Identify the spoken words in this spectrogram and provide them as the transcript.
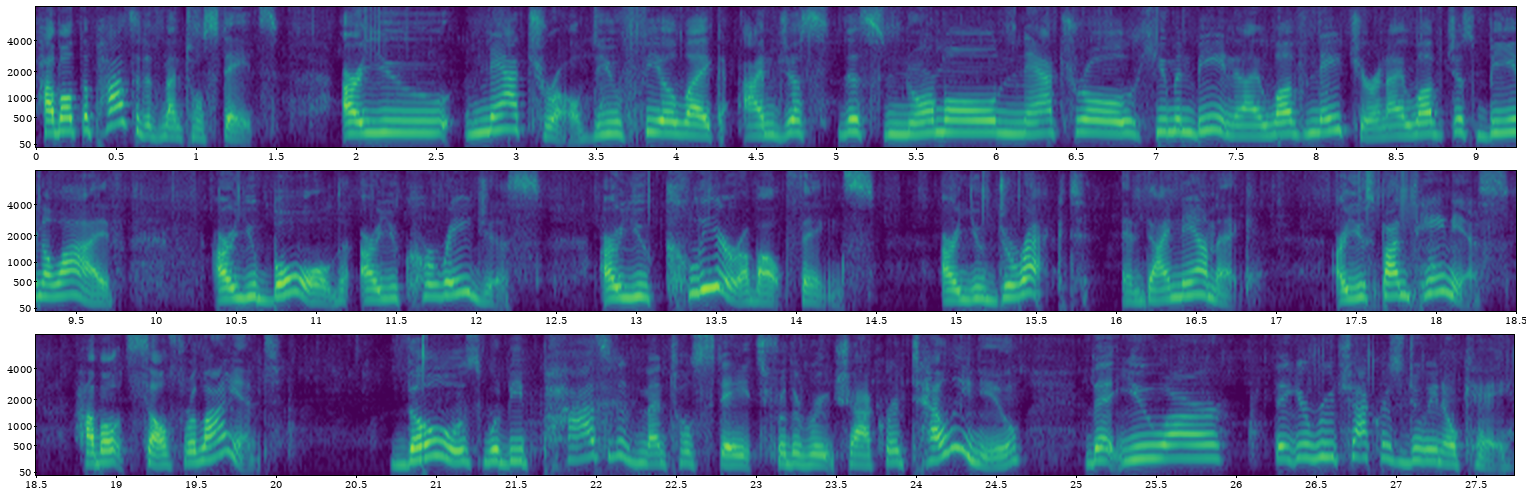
How about the positive mental states? Are you natural? Do you feel like I'm just this normal, natural human being and I love nature and I love just being alive? Are you bold? Are you courageous? Are you clear about things? Are you direct and dynamic? Are you spontaneous? How about self reliant? Those would be positive mental states for the root chakra telling you that you are that your root chakra is doing okay.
